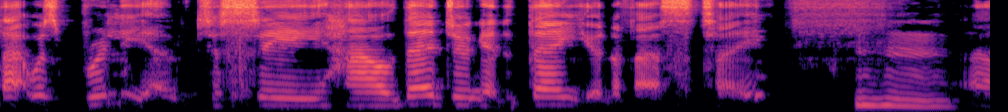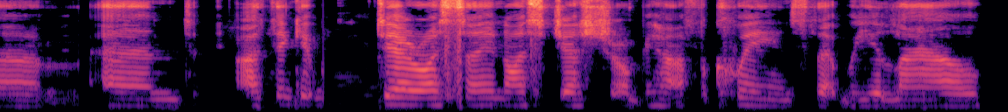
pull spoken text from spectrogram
that was brilliant to see how they're doing it at their university. Mm-hmm. Um, and I think it dare I say, a nice gesture on behalf of Queens that we allow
